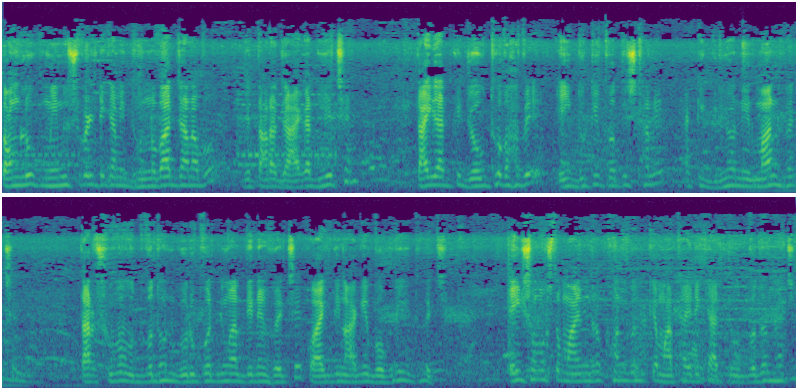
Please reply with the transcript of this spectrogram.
তমলুক মিউনিসিপ্যালিটিকে আমি ধন্যবাদ জানাব যে তারা জায়গা দিয়েছেন। তাই আজকে যৌথভাবে এই দুটি প্রতিষ্ঠানের একটি গৃহ নির্মাণ হয়েছে। তার শুভ উদ্বোধন গুরু পূর্ণিমার দিনে হয়েছে, কয়েকদিন আগে বগরি হয়েছে। এই সমস্ত মাহেন্দ্র খনগুলিকে মাথায় রেখে আজকে উদ্বোধন হয়েছে।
